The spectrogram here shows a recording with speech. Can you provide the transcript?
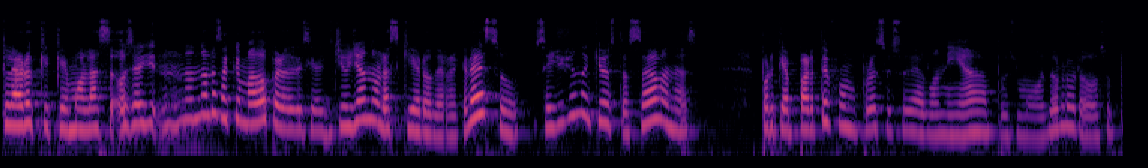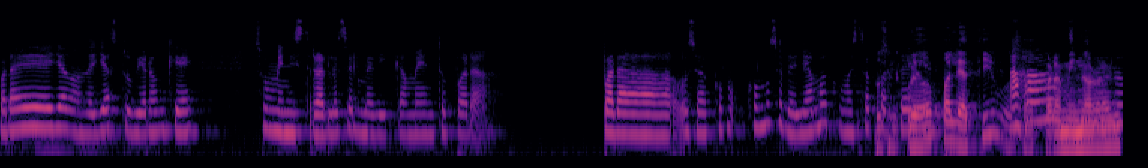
claro que quemó las, o sea, no, no las ha quemado, pero decía, yo ya no las quiero de regreso, o sea, yo ya no quiero estas sábanas porque aparte fue un proceso de agonía pues muy doloroso para ella, donde ellas tuvieron que suministrarles el medicamento para para, o sea, ¿cómo, cómo se le llama? Como esta pues parte el cuidado paliativo, o sea, para minorar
